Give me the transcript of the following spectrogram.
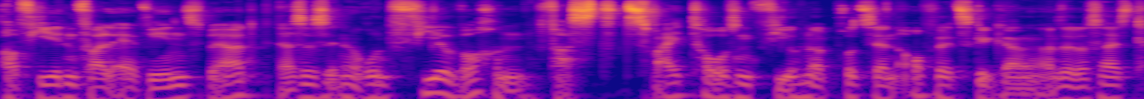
auf jeden Fall erwähnenswert. Das ist in rund vier Wochen fast 2400 Prozent aufwärts gegangen. Also das heißt,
